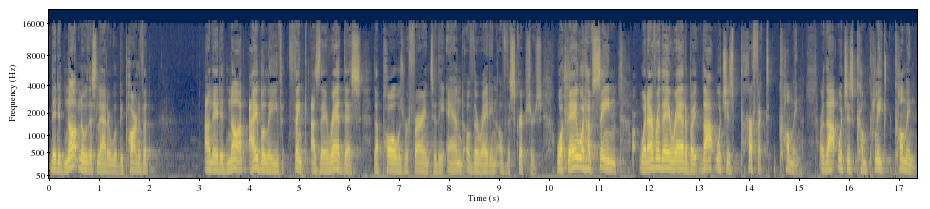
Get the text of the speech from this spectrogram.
They did not know this letter would be part of it. And they did not, I believe, think as they read this that Paul was referring to the end of the writing of the scriptures. What they would have seen whenever they read about that which is perfect coming, or that which is complete coming,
